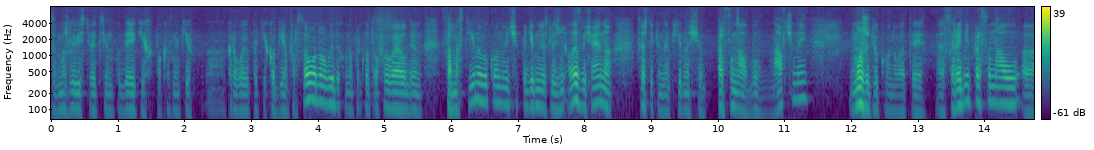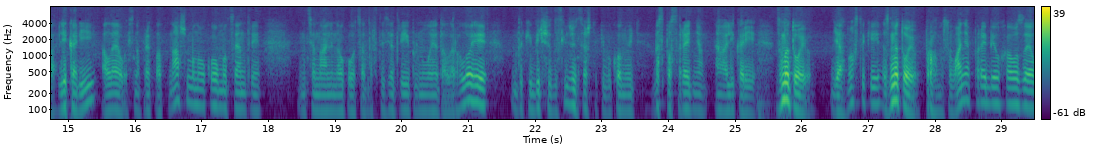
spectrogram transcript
з можливістю оцінку деяких показників кривої потік об'єм форсованого видиху, наприклад, ОФВ-1, самостійно виконуючи подібні дослідження. Але, звичайно, все ж таки необхідно, щоб персонал був навчений, можуть виконувати е, середній персонал, е, лікарі, але ось, наприклад, в нашому науковому центрі, Національний науковий центр фтизіатрії, пульмонології та алергології, такі більших досліджень все ж таки виконують безпосередньо е, лікарі з метою діагностики, з метою прогнозування перебігу ХОЗЛ,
